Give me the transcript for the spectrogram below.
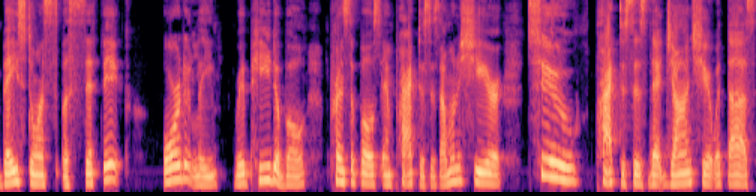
based on specific, orderly, repeatable principles and practices. I want to share two practices that John shared with us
